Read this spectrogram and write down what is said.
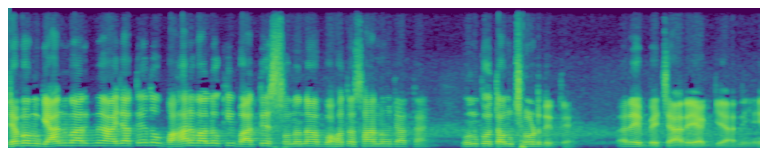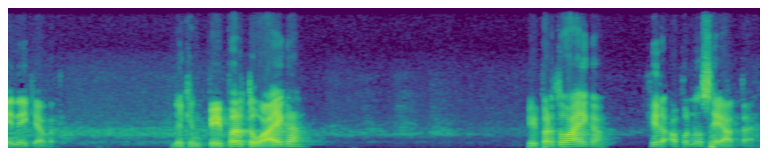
जब हम ज्ञान मार्ग में आ जाते हैं तो बाहर वालों की बातें सुनना बहुत आसान हो जाता है। उनको तो हम छोड़ देते हैं। अरे, बेचारे अज्ञानी, इन्हें क्या पता? लेकिन पेपर तो आएगा। पेपर तो आएगा। फिर अपनों से आता है।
